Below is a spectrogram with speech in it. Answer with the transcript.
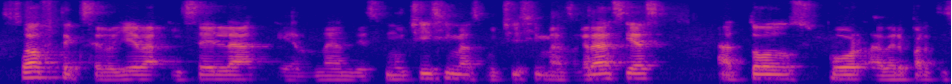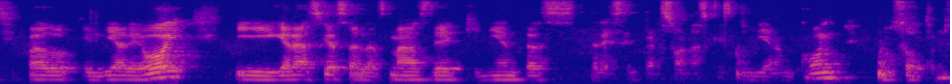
Softex se lo lleva Isela Hernández. Muchísimas, muchísimas gracias a todos por haber participado el día de hoy y gracias a las más de 513 personas que estuvieron con nosotros.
